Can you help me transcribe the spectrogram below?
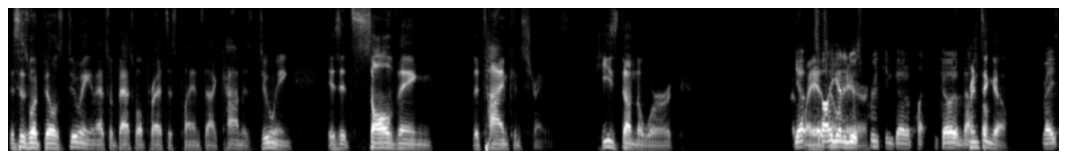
this is what Bill's doing, and that's what basketballpracticeplans.com is doing. Is it solving the time constraints? He's done the work. Yep. So all you got to do is print and go to play, go to basketball. Print and go. Right.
